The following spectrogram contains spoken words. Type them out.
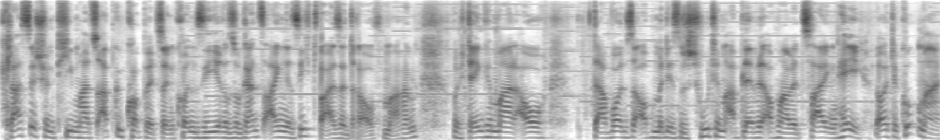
klassischen Team halt so abgekoppelt sind, konnten sie ihre so ganz eigene Sichtweise drauf machen. Und ich denke mal auch, da wollen sie auch mit diesem Shoot'em-up-Level auch mal bezeigen, hey Leute, guck mal,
